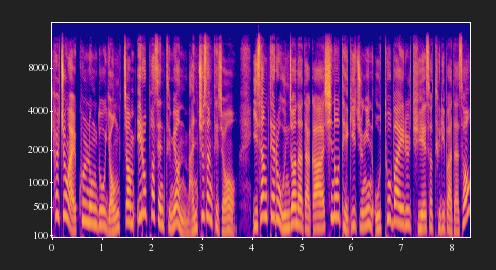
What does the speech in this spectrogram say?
혈중 알코올 농도 0.15%면 만취 상태죠. 이 상태로 운전하다가 신호 대기 중인 오토바이를 뒤에서 들이받아서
